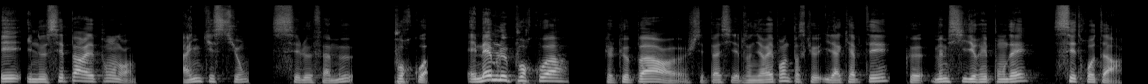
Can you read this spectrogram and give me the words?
Et il ne sait pas répondre à une question. C'est le fameux pourquoi. Et même le pourquoi, quelque part, euh, je ne sais pas s'il a besoin d'y répondre parce qu'il a capté que même s'il y répondait, c'est trop tard.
